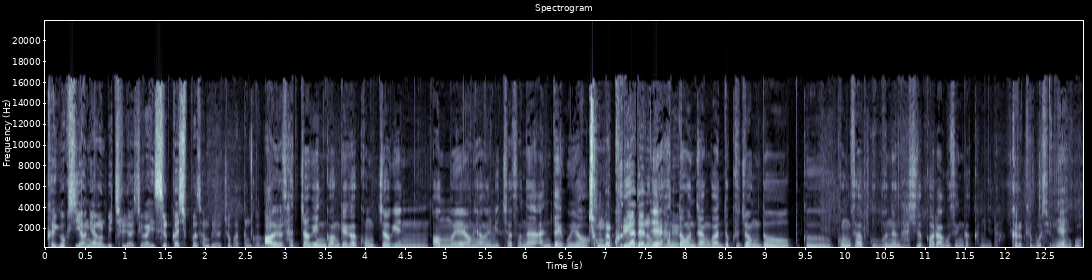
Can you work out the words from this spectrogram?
그게 혹시 영향을 미칠 여지가 있을까 싶어서 한번 여쭤봤던 거거든요. 아, 사적인 관계가 공적인 업무에 영향을 미쳐서는 안 되고요. 정말 그래야 되는 거예요. 네, 한동훈 장관도 그 정도 그 공사 구분은 하실 거라고 생각합니다. 그렇게 보시는 예. 거고.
